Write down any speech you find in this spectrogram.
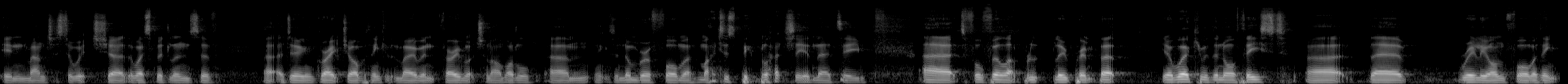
in Manchester, which uh, the West Midlands have, uh, are doing a great job, I think, at the moment, very much on our model. Um, I think there's a number of former MIDAS people actually in their team uh, to fulfil that bl- blueprint. But, you know, working with the Northeast, uh, they're really on form. I think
